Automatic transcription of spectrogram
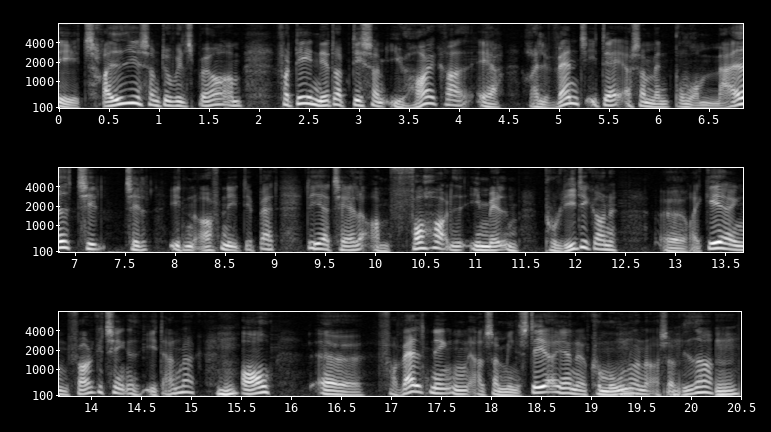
det tredje, som du vil spørge om, for det er netop det, som i høj grad er relevant i dag, og som man bruger meget til, til i den offentlige debat, det er at tale om forholdet imellem politikerne, øh, regeringen, Folketinget i Danmark, mm. og øh, forvaltningen, altså ministerierne, kommunerne mm. osv., Mm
